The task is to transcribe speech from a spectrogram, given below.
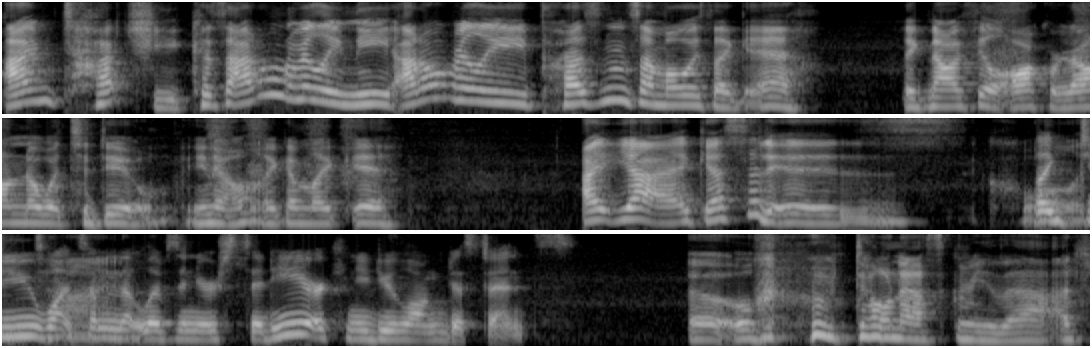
I'm touchy because I don't really need. I don't really presents. I'm always like, eh. Like now I feel awkward. I don't know what to do. You know, like I'm like, eh. I yeah. I guess it is. Cool. Like, do you quality want someone that lives in your city, or can you do long distance? Oh, don't ask me that.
